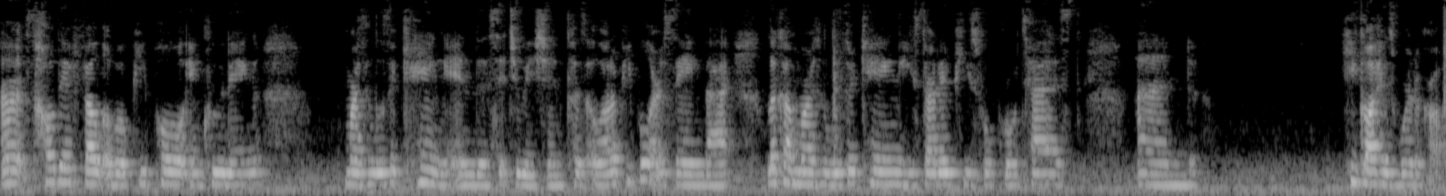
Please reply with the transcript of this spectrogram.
asked how they felt about people including Martin Luther King in this situation because a lot of people are saying that look at Martin Luther King, he started peaceful protest and he got his word across.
